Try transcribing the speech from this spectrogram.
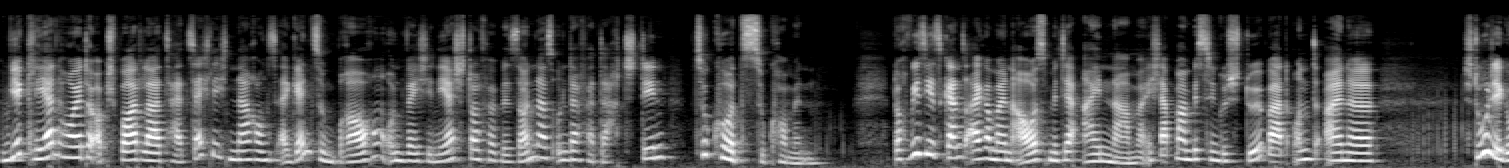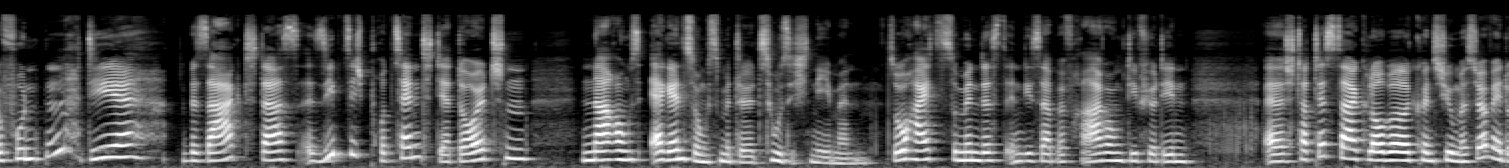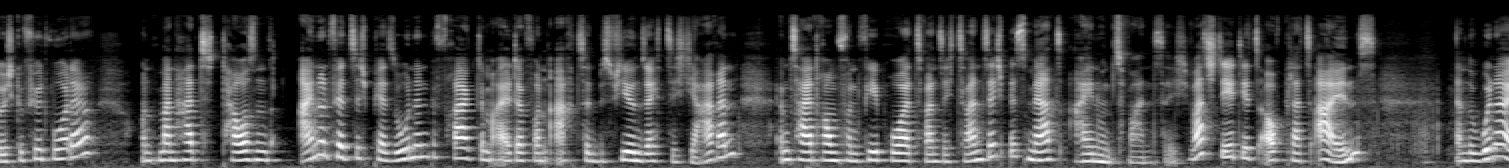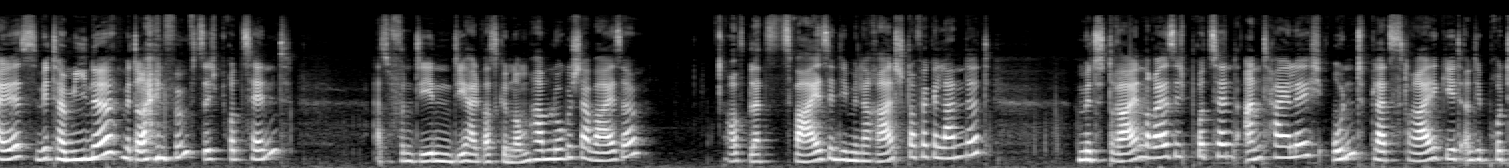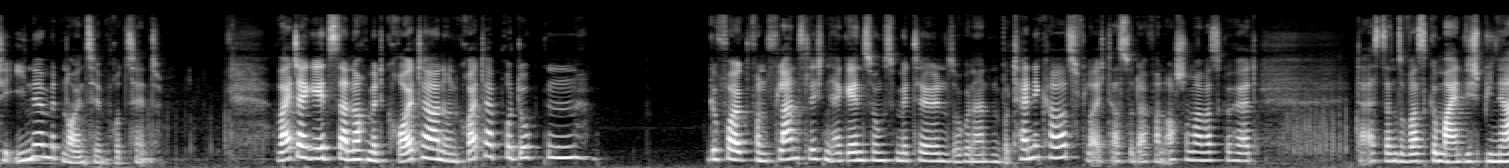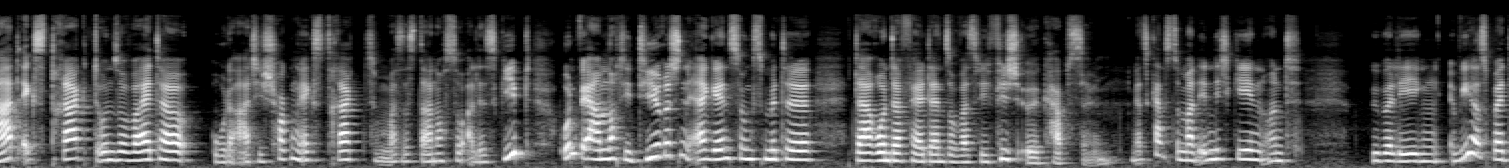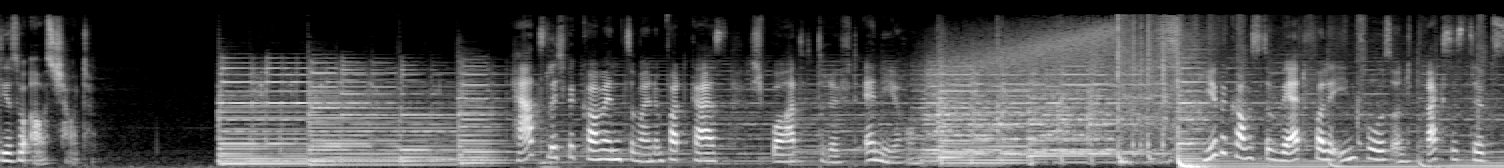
Wir klären heute, ob Sportler tatsächlich Nahrungsergänzung brauchen und welche Nährstoffe besonders unter Verdacht stehen, zu kurz zu kommen. Doch wie sieht es ganz allgemein aus mit der Einnahme? Ich habe mal ein bisschen gestöbert und eine Studie gefunden, die besagt, dass 70 Prozent der Deutschen Nahrungsergänzungsmittel zu sich nehmen. So heißt es zumindest in dieser Befragung, die für den äh, Statista Global Consumer Survey durchgeführt wurde. Und man hat 1041 Personen befragt im Alter von 18 bis 64 Jahren im Zeitraum von Februar 2020 bis März 2021. Was steht jetzt auf Platz 1? And the winner is Vitamine mit 53 Prozent. Also von denen, die halt was genommen haben, logischerweise. Auf Platz 2 sind die Mineralstoffe gelandet mit 33 Prozent anteilig und Platz 3 geht an die Proteine mit 19 Prozent. Weiter geht es dann noch mit Kräutern und Kräuterprodukten, gefolgt von pflanzlichen Ergänzungsmitteln, sogenannten Botanicals. Vielleicht hast du davon auch schon mal was gehört. Da ist dann sowas gemeint wie Spinatextrakt und so weiter oder Artischockenextrakt und was es da noch so alles gibt. Und wir haben noch die tierischen Ergänzungsmittel. Darunter fällt dann sowas wie Fischölkapseln. Jetzt kannst du mal in dich gehen und überlegen, wie das bei dir so ausschaut. Herzlich willkommen zu meinem Podcast Sport trifft Ernährung. Hier bekommst du wertvolle Infos und Praxistipps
